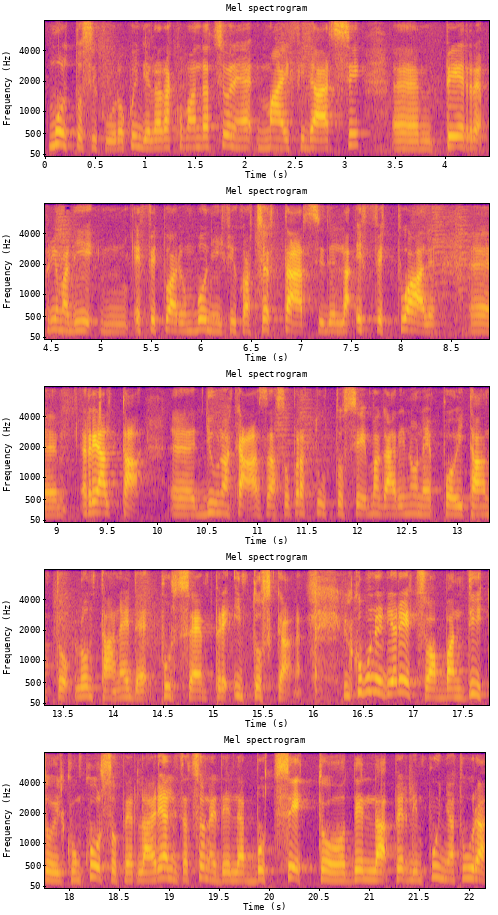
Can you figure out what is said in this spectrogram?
molto sicuro. Quindi la raccomandazione è mai fidarsi eh, per prima di mh, effettuare un bonifico, accertarsi della effettuale eh, realtà eh, di una casa, soprattutto se magari non è poi tanto lontana ed è pur sempre in Toscana. Il Comune di Arezzo ha bandito il concorso per la realizzazione del bozzetto della, per l'impugnatura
